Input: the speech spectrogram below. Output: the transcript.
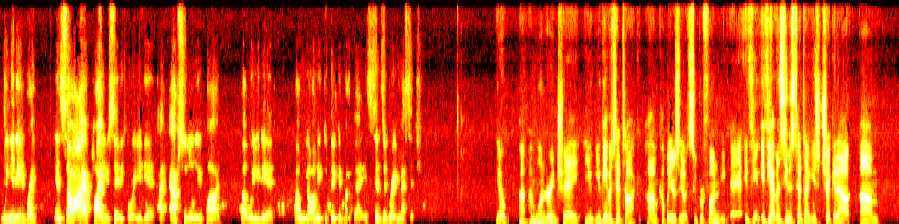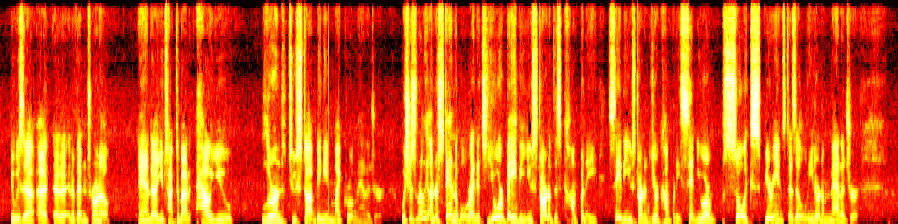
when you need a break. And so I applaud you, Sadie, for what you did. I absolutely applaud uh, what you did. Uh, we all need to think about that. It sends a great message. You know, uh, I'm wondering, Chieh, you, you gave a TED talk um, a couple years ago. It's super fun. If you if you haven't seen this TED talk, you should check it out. Um, it was uh, at, at an event in Toronto, and uh, you talked about how you learned to stop being a micromanager, which is really understandable, right? It's your baby. You started this company. Sadie, you started your company. Cynt, you are so experienced as a leader and a manager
